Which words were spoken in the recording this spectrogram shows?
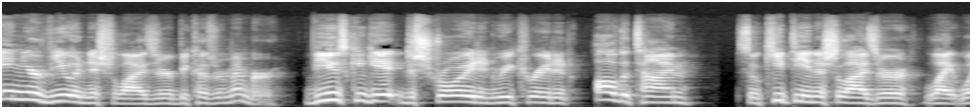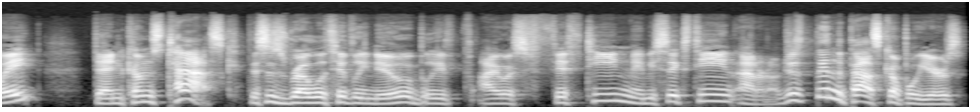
in your view initializer because remember, views can get destroyed and recreated all the time, so keep the initializer lightweight. Then comes task. This is relatively new, I believe iOS 15, maybe 16, I don't know, just in the past couple years.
